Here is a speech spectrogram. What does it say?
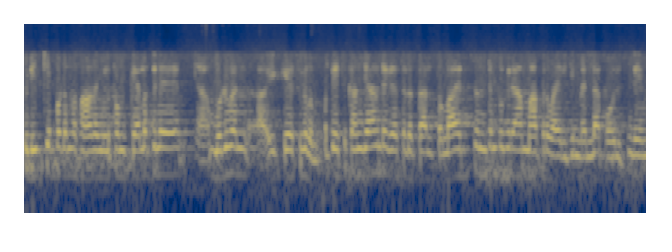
പിടിക്കപ്പെടുന്ന സാധനങ്ങൾ ഇപ്പം കേരളത്തിലെ മുഴുവൻ ഈ കേസുകളും പ്രത്യേകിച്ച് കഞ്ചാവിന്റെ കേസെടുത്താൽ തൊള്ളായിരത്തി തൊണ്ണൂറ്റൊമ്പത് ഗ്രാം മാത്രമായിരിക്കും എല്ലാ പോലീസിന്റെയും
